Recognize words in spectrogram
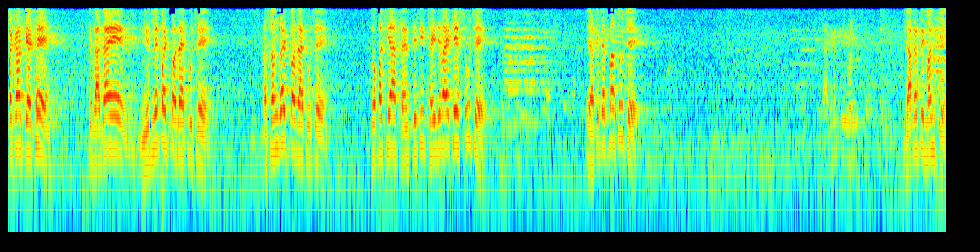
પ્રકાશ કે છે કે દાદા એ નિર્લેપ જ પદ આપ્યું છે અસંગ જ પદ આપ્યું છે. તો પછી આ સેન્સિટિવ થઈ જવાય છે શું છે? એ હકીકતમાં શું છે? જાગૃતિ મન છે. જાગૃતિ મન છે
